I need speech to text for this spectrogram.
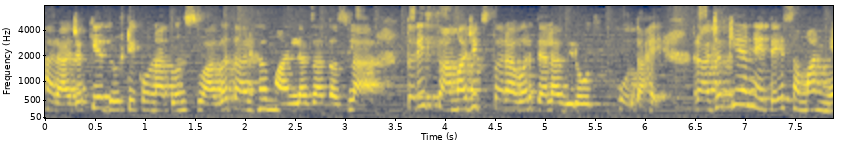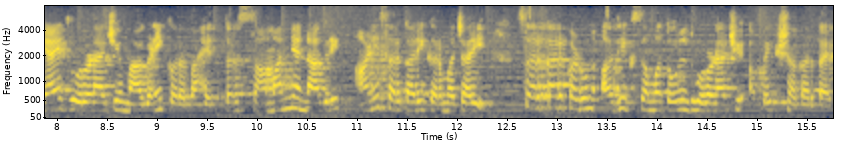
हा राजकीय दृष्टिकोनातून स्वागतार्ह मानला जात असला तरी सामाजिक स्तरावर त्याला विरोध होत आहे. राजकीय नेते समान न्याय धोरणाची मागणी करत आहेत. तर सामान्य नागरिक आणि सरकारी कर्मचारी सरकारकडून अधिक समतोल धोरणाची अपेक्षा करतायत.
